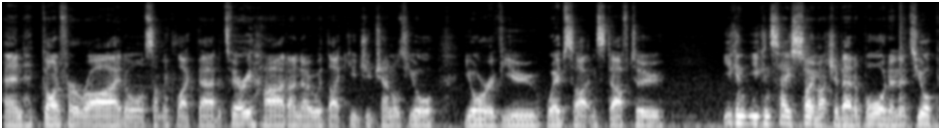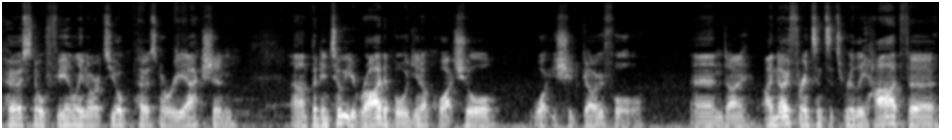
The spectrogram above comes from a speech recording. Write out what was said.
and gone for a ride or something like that. It's very hard, I know, with like YouTube channels, your your review website and stuff to you can you can say so much about a board and it's your personal feeling or it's your personal reaction, uh, but until you ride a board, you're not quite sure what you should go for. And I I know, for instance, it's really hard for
